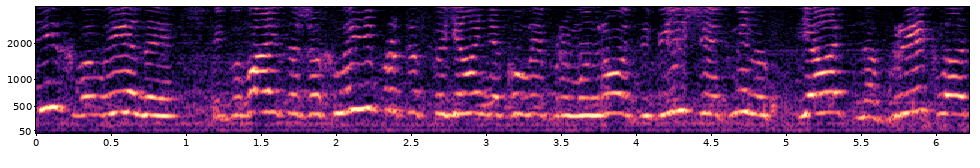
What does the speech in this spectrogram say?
ці хвилини відбуваються жахливі протистояння, коли при Монрозі більше як мінус 5, наприклад,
